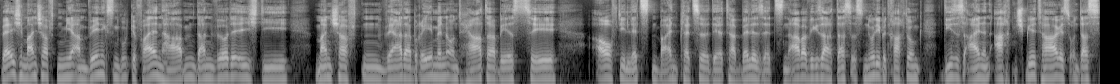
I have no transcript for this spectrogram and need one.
welche Mannschaften mir am wenigsten gut gefallen haben, dann würde ich die Mannschaften Werder Bremen und Hertha BSC auf die letzten beiden Plätze der Tabelle setzen. Aber wie gesagt, das ist nur die Betrachtung dieses einen achten Spieltages und das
